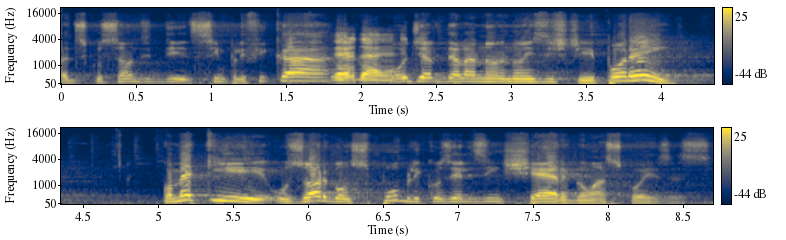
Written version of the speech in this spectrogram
Essa discussão de, de simplificar Verdade. ou de dela não, não existir. Porém, como é que os órgãos públicos eles enxergam as coisas?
